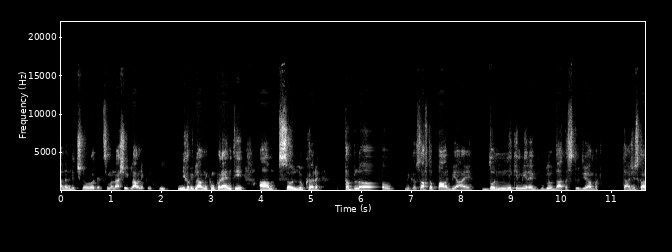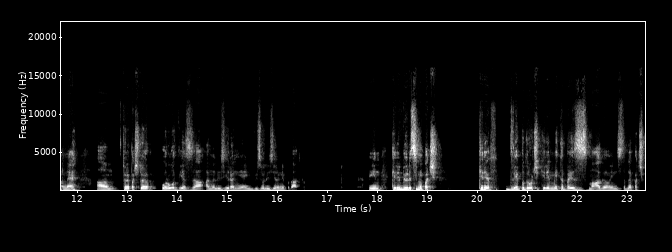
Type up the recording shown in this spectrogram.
analitično urodje. Recimo naši glavni, njihovi glavni konkurenti um, so Looker, Tableau, Microsoft, Power BI, do neke mere Google Data Studio, ampak ta že skoraj ne. Um, torej pač to je orodje za analiziranje in vizualiziranje podatkov. In ker je bil recimo pač ker je dve področji, kjer je Metabase zmagal in sta bile pač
